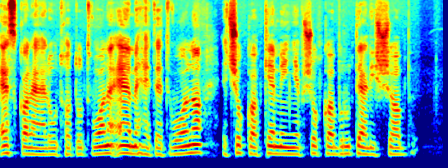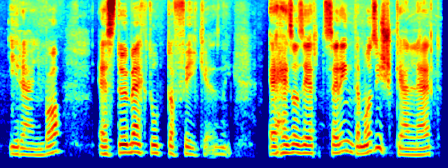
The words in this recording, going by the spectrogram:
eszkalálódhatott volna, elmehetett volna egy sokkal keményebb, sokkal brutálisabb irányba. Ezt ő meg tudta fékezni. Ehhez azért szerintem az is kellett,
